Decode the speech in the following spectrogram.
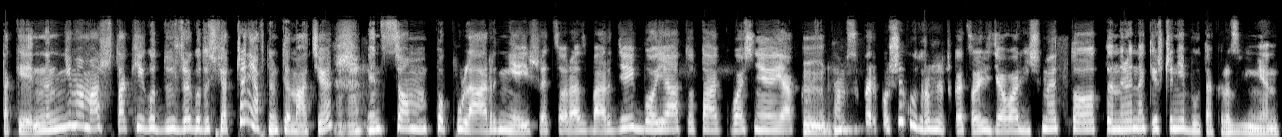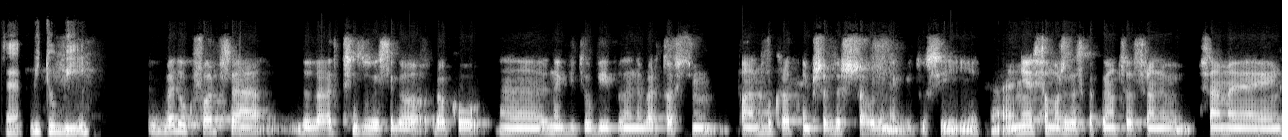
takie, no nie mam aż takiego dużego doświadczenia w tym temacie, mhm. więc są popularniejsze coraz bardziej, bo ja to tak właśnie jak mhm. tam w super koszyku troszeczkę coś działaliśmy, to ten rynek jeszcze nie był tak rozwinięty B2B. Według Forbesa do 2020 roku e, rynek B2B pod wartości ponad dwukrotnie przewyższał rynek B2C i e, nie jest to może zaskakujące od strony samej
